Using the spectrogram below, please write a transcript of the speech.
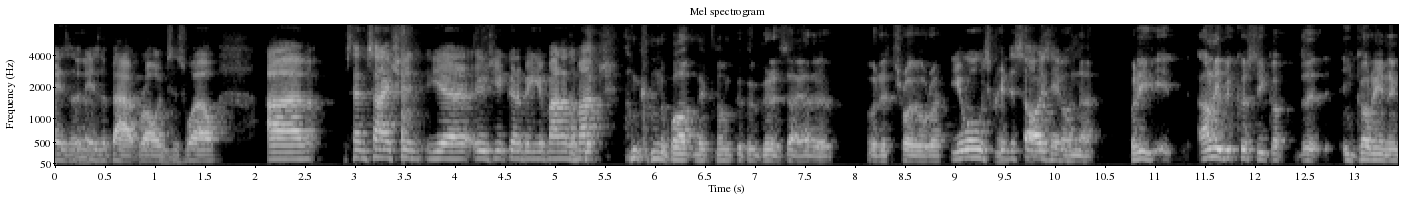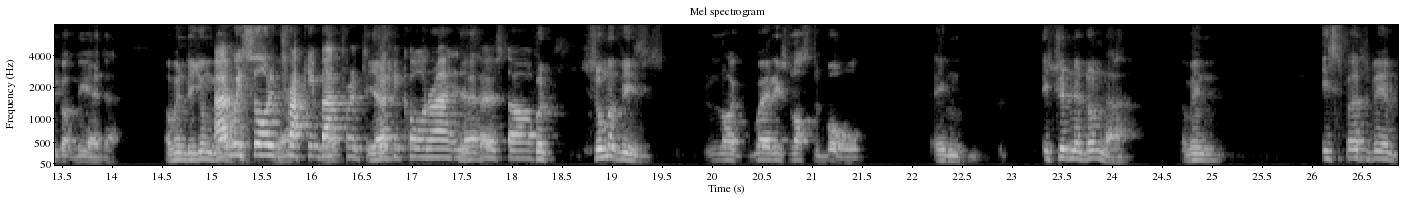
is, a. Mm. is about right as well. Um, sensation, yeah, who's you going to be your man of the I'm go- match? I'm going to bite next time because I'm going to say I had a, I had a Traore. You always criticise him on that, but he, he- only because he got the he got in and got the header. I mean, the young and we saw him Yeah, tracking back yeah, for him to yeah, kick a corner out in the first half. But some of his like where he's lost the ball, in he shouldn't have done that. I mean, he's supposed to be a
